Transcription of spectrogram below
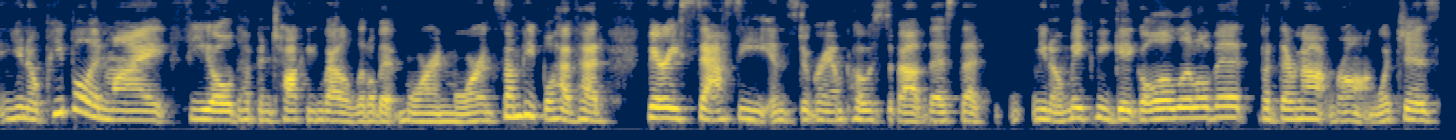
you know, people in my field have been talking about a little bit more and more. And some people have had very sassy Instagram posts about this that, you know, make me giggle a little bit, but they're not wrong, which is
